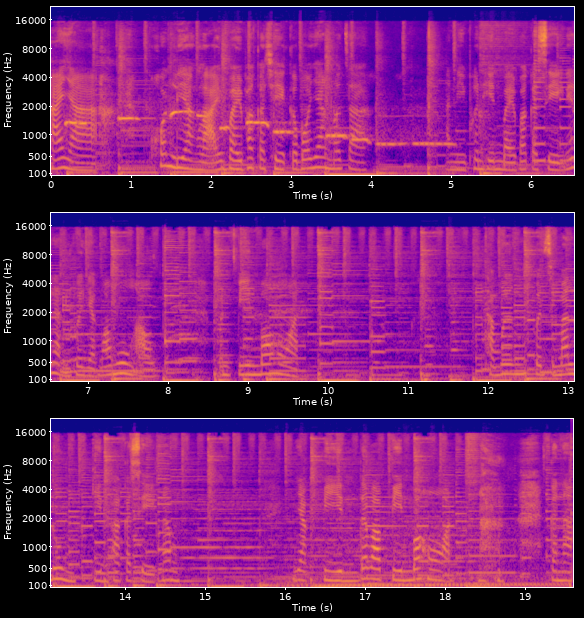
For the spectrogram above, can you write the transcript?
หาหญ้าคนเลี้ยงหลายใบผักกระเฉกก็บ่ย่างเนาะจ้ะอันนี้เพิ่นเห็นใบผักกระเฉกนี่นั่นเพิ่นอยากมามุ่งเอาเพิ่นปีนบ่ฮอดาเบิ่งเพิ่นสิมาลุ่มกินผักกระเสกนํอยากปีนแต่ว่าปีนบ่ฮอดก็น่า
